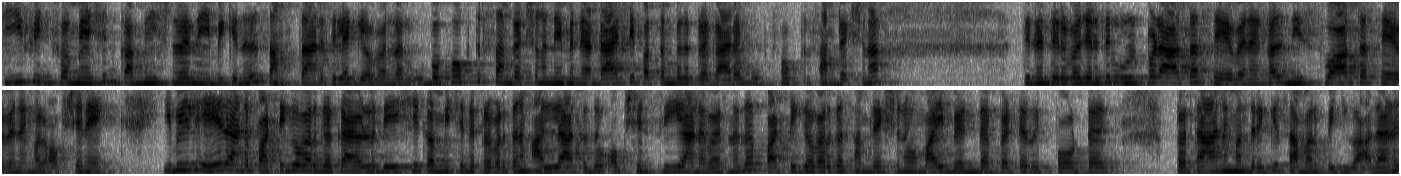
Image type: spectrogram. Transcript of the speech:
ചീഫ് ഇൻഫർമേഷൻ കമ്മീഷണറെ നിയമിക്കുന്നത് സംസ്ഥാനത്തിലെ ഗവർണർ ഉപഭോക്തൃ സംരക്ഷണ നിയമം രണ്ടായിരത്തി പത്തൊമ്പത് പ്രകാരം ഉപഭോക്തൃ സംരക്ഷണ ത്തിന്റെ നിർവചനത്തിൽ ഉൾപ്പെടാത്ത സേവനങ്ങൾ നിസ്വാർത്ഥ സേവനങ്ങൾ ഓപ്ഷൻ എ ഇവയിൽ ഏതാണ് പട്ടികവർഗക്കായുള്ള ദേശീയ കമ്മീഷന്റെ പ്രവർത്തനം അല്ലാത്തത്? ഓപ്ഷൻ സി ആണ് വരുന്നത്. പട്ടികവർഗ സംരക്ഷണവുമായി ബന്ധപ്പെട്ട് റിപ്പോർട്ട് പ്രധാനമന്ത്രിക്ക് സമർപ്പിക്കുക. അതാണ്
